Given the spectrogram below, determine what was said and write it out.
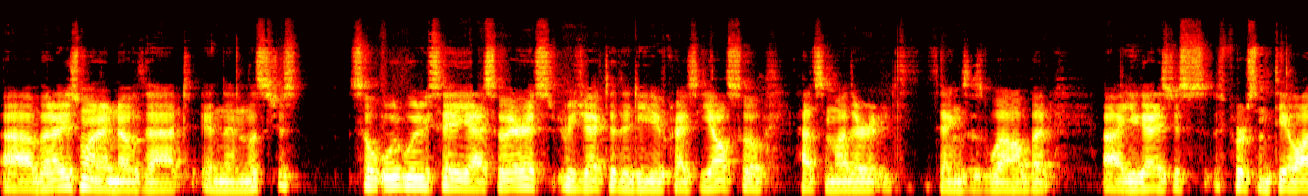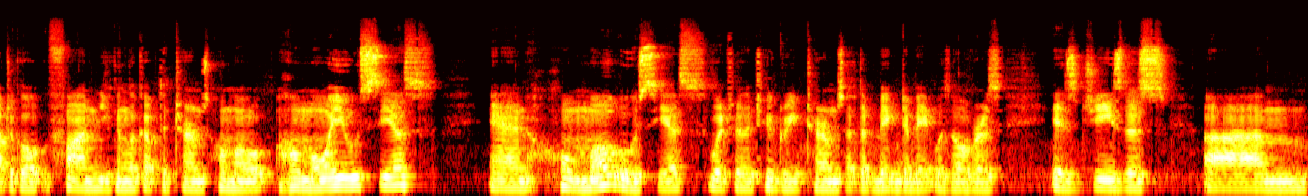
Uh, but I just want to know that, and then let's just. So, what would we say? Yeah, so Arius rejected the deity of Christ. He also had some other th- things as well, but. Uh, you guys, just for some theological fun, you can look up the terms homo, homoousios and homoiousios, which are the two Greek terms that the big debate was over. Is, is Jesus um,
